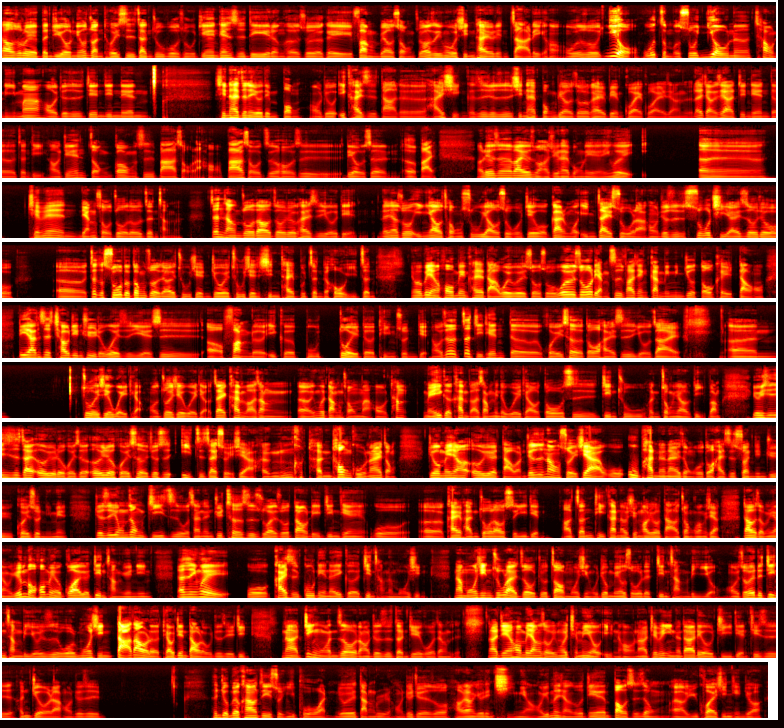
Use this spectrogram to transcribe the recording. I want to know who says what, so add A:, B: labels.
A: 大家好，我是，本集由扭转颓势赞助播出。今天天时地利人和，所以可以放比较松，主要是因为我心态有点炸裂哈。我就说又，我怎么说又呢？操你妈！哦，就是今天今天 心态真的有点崩。我就一开始打的还行，可是就是心态崩掉之后，开始变怪怪这样子。来讲一下今天的整体。好，今天总共是八手啦，哈，八手之后是六胜二败。啊，六胜二败有什么好心态崩裂？因为，呃。前面两手做都是正常的，正常做到之后就开始有点，人家说赢要冲，输要说，结果干我赢再说啦，吼，就是说起来之后就，呃，这个说的动作只要会出现，就会出现心态不正的后遗症，因为变成后面开始打畏畏缩缩，畏畏缩两次发现干明明就都可以到，吼，第三次敲进去的位置也是呃放了一个不对的停损点，哦，这这几天的回撤都还是有在，嗯。做一些微调，哦，做一些微调，在看法上，呃，因为当冲嘛，哦，它每一个看法上面的微调都是进出很重要的地方，尤其是在二月的回撤，二月的回撤就是一直在水下，很很痛苦那一种。就没想到二月打完，就是那种水下我误判的那一种，我都还是算进去亏损里面。就是用这种机制，我才能去测试出来说，到底今天我呃开盘做到十一点，然后整体看到讯号又打的状况下，到底怎么样？原本后面有挂一个进场原因，但是因为。我开始固定了一个进场的模型，那模型出来之后，我就造模型，我就没有所谓的进场理由。我所谓的进场理由就是我模型达到了条件到了，我就直接进。那进完之后，然后就是等结果这样子。那今天后面两手因为前面有赢吼，那前面赢了大概六几点，其实很久了哈，就是很久没有看到自己损益破万，由于当日我就觉得说好像有点奇妙。我原本想说今天保持这种啊愉快的心情就好。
